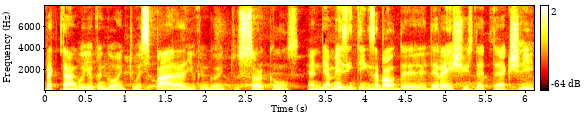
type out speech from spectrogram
rectangle you can go into a spiral, you can go into circles, and the amazing things about the the ratio is that actually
